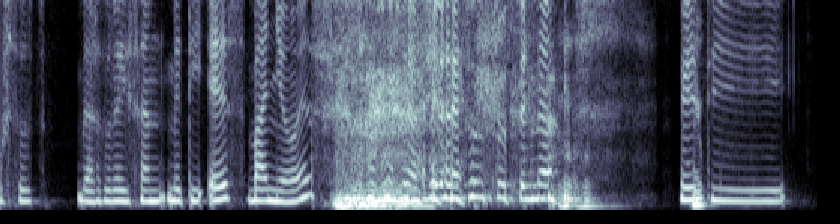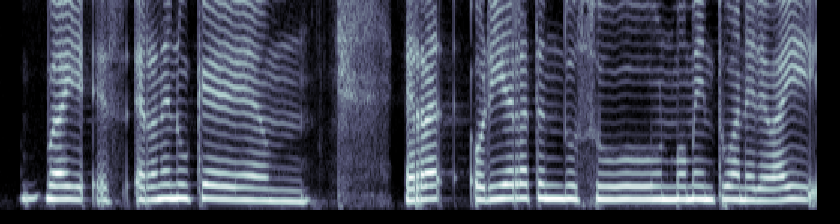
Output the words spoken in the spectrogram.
uste dut, behar duela izan, beti ez, baino ez. Osea, Erantzun zuzena. Beti, bai, ez, erranen nuke, mm, erra, hori erraten duzun momentuan ere bai,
